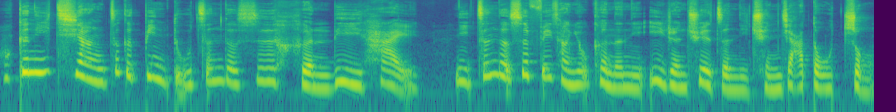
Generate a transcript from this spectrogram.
我跟你讲，这个病毒真的是很厉害。你真的是非常有可能，你一人确诊，你全家都中。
